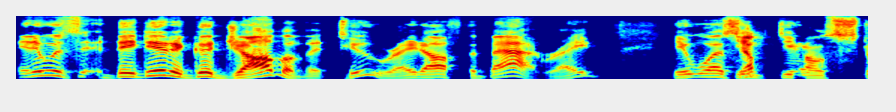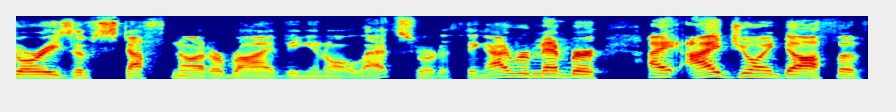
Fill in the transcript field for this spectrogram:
And it was they did a good job of it too, right off the bat, right? It wasn't, yep. you know, stories of stuff not arriving and all that sort of thing. I remember I, I joined off of,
